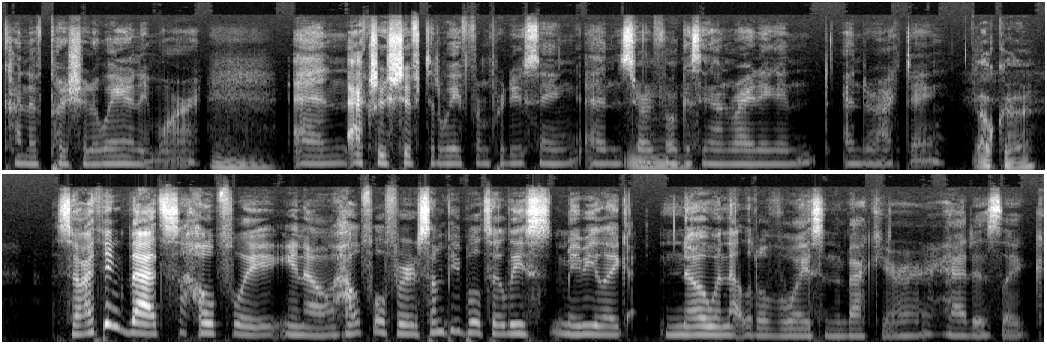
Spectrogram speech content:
kind of push it away anymore Mm-hmm. and actually shifted away from producing and started Mm. focusing on writing and, and directing. Okay. So I think that's hopefully, you know, helpful for some people to at least maybe like know when that little voice in the back of your head is like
